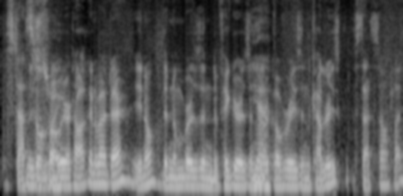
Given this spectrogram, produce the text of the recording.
The stats This don't is what lie. we were talking about there. You know, the numbers and the figures and Yeah. the recoveries and calories. The stats don't lie.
